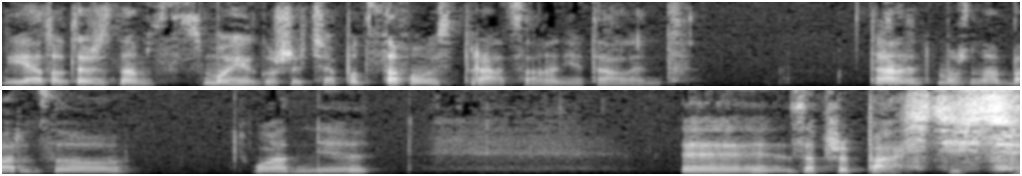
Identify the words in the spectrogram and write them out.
Ja to też znam z mojego życia. Podstawą jest praca, a nie talent. Talent można bardzo ładnie e, zaprzepaścić.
